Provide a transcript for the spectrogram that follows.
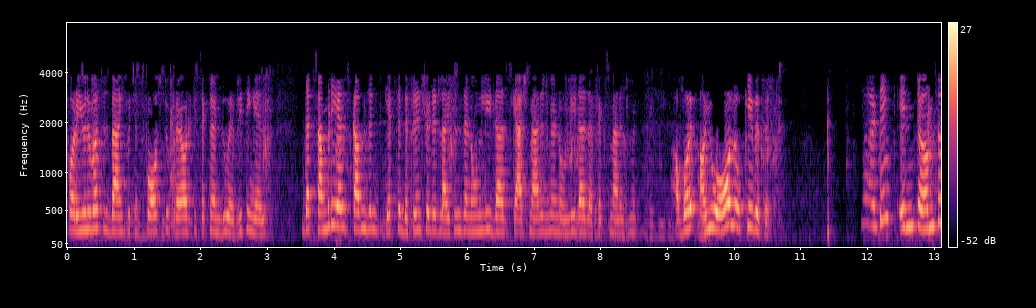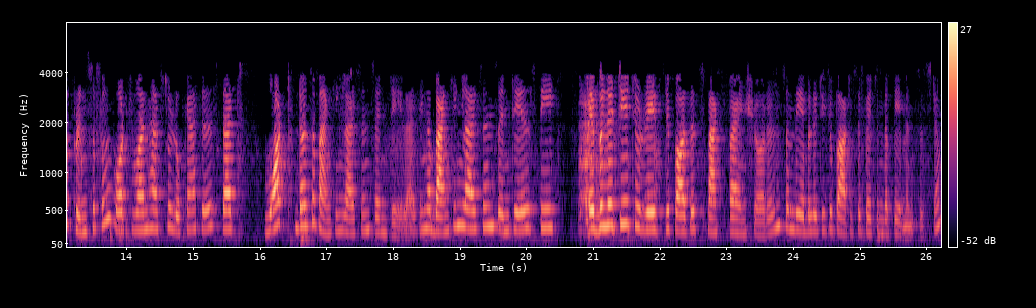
for a universal bank which is forced to priority sector and do everything else that somebody else comes and gets a differentiated license and only does cash management, only does FX management? Uh, are, are you all okay with it? Yeah, I think in terms of principle, what one has to look at is that what does a banking license entail? I think a banking license entails the ability to raise deposits backed by insurance and the ability to participate in the payment system.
